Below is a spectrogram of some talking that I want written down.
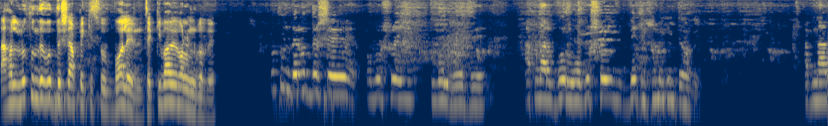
তাহলে নতুনদের উদ্দেশ্যে আপনি কিছু বলেন যে কীভাবে পালন করবে? নতুনদের উদ্দেশ্যে অবশ্যই বলব যে আপনার গরু অবশ্যই দেখে শুনে কিনতে হবে। আপনার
